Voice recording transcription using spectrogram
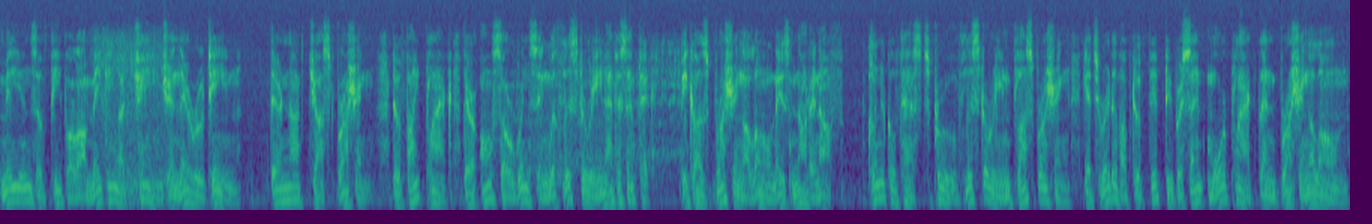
millions of people are making a change in their routine. They're not just brushing. To fight plaque, they're also rinsing with Listerine antiseptic. Because brushing alone is not enough. Clinical tests prove Listerine plus brushing gets rid of up to 50% more plaque than brushing alone.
